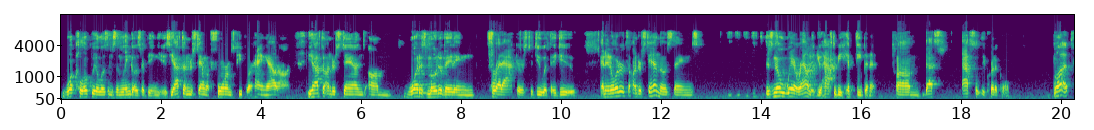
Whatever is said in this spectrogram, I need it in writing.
what colloquialisms and lingos are being used. You have to understand what forums people are hanging out on. You have to understand um, what is motivating threat actors to do what they do. And in order to understand those things, there's no way around it. You have to be hip deep in it. Um, that's absolutely critical. But,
